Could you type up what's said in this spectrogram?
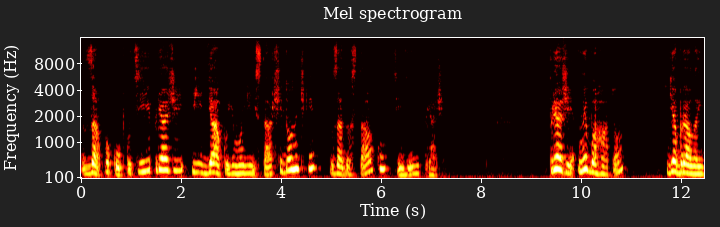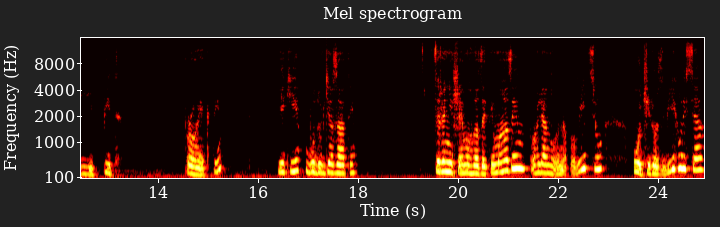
за покупку цієї пряжі і дякую моїй старшій донечці за доставку цієї пряжі. Пряжі небагато. Я брала її під проекти, які буду в'язати. Це раніше я могла зайти в магазин, поглянула на полицю, очі розбіглися,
